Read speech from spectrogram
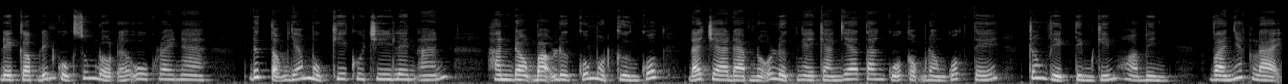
Đề cập đến cuộc xung đột ở Ukraine, Đức Tổng Giám mục Kikuchi lên án hành động bạo lực của một cường quốc đã trà đạp nỗ lực ngày càng gia tăng của cộng đồng quốc tế trong việc tìm kiếm hòa bình và nhắc lại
